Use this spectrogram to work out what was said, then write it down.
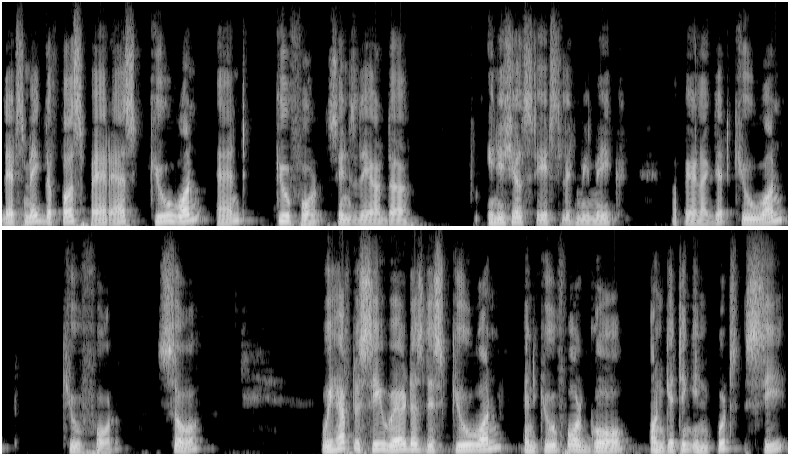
let's make the first pair as q1 and q4 since they are the initial states let me make a pair like that q1 q4 so we have to see where does this q1 and q4 go on getting inputs c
